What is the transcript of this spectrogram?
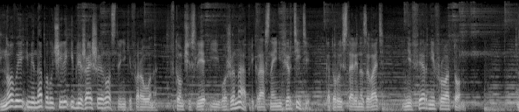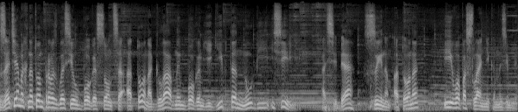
Новые имена получили и ближайшие родственники фараона, в том числе и его жена, прекрасная Нефертити, которую стали называть Нефер-Нефруатон. Затем Эхнатон провозгласил бога солнца Атона главным богом Египта, Нубии и Сирии, а себя сыном Атона – и его посланником на земле.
